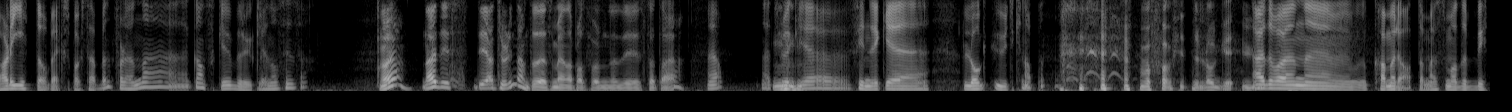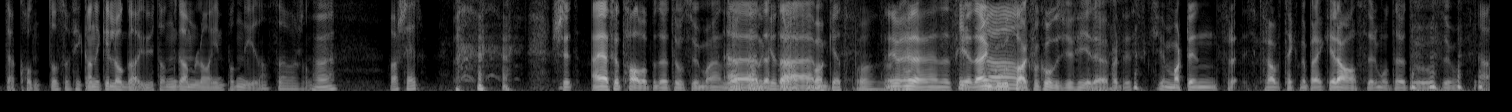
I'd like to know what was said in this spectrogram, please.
har de gitt opp Xbox-appen? For den er ganske ubrukelig nå, syns jeg. Å ja. Nei, de, de, jeg tror de nevnte det som en av plattformene de støtta, ja. Jeg tror ikke, jeg finner ikke logg ut-knappen. Hvorfor vil du logge ut? Nei, det var en uh, kamerat av meg som hadde bytta konto, så fikk han ikke logga ut av den gamle og inn på den nye. Da. Så det var sånn, hva skjer? Shit. Nei, jeg skal ta det opp med TV2 Sumo. Ja. Ja, kan ikke dette er- etterpå? Det, skal, det er en god sak for Kode24, faktisk. Martin fra, fra Teknopreik raser mot TV2 Sumo. Ja,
